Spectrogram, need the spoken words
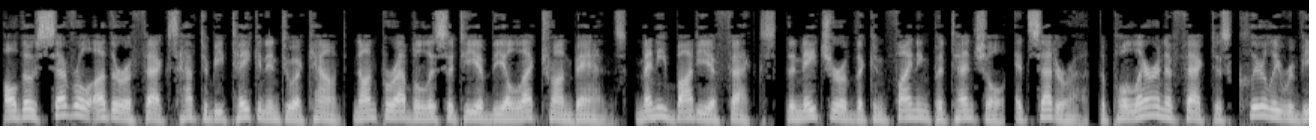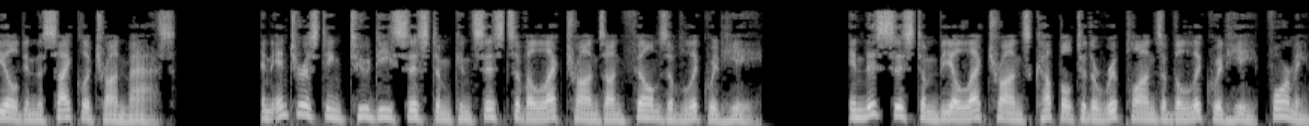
Although several other effects have to be taken into account nonparabolicity of the electron bands, many body effects, the nature of the confining potential, etc., the polaron effect is clearly revealed in the cyclotron mass. An interesting 2D system consists of electrons on films of liquid He. In this system the electrons couple to the ripplons of the liquid He, forming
